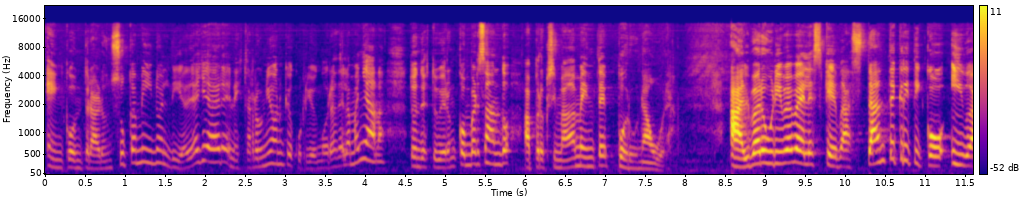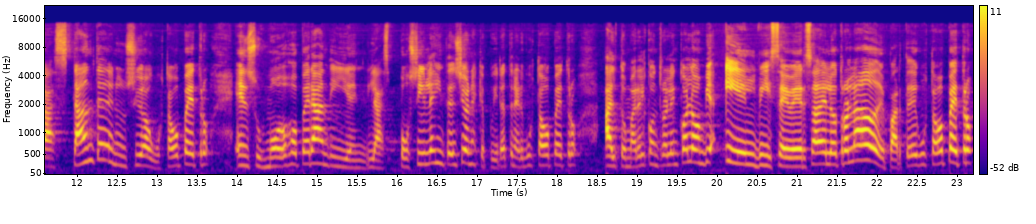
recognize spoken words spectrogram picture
encontraron su camino el día de ayer en esta reunión que ocurrió en horas de la mañana, donde estuvieron conversando aproximadamente por una hora. Álvaro Uribe Vélez, que bastante criticó y bastante denunció a Gustavo Petro en sus modos operandi y en las posibles intenciones que pudiera tener Gustavo Petro al tomar el control en Colombia y el viceversa del otro lado, de parte de Gustavo Petro,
